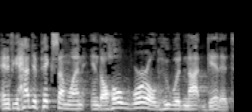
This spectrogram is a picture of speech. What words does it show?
And if you had to pick someone in the whole world who would not get it,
